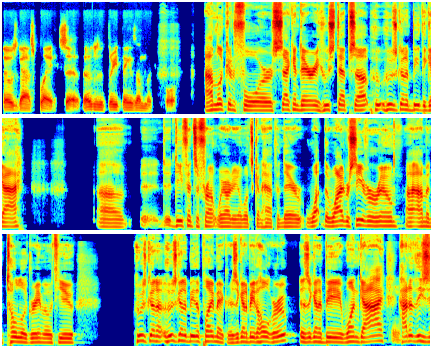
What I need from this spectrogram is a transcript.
those guys play. So those are the three things I'm looking for. I'm looking for secondary. Who steps up? Who, who's going to be the guy? Uh, defensive front, we already know what's going to happen there. What the wide receiver room? I, I'm in total agreement with you who's gonna who's gonna be the playmaker? Is it gonna be the whole group? Is it gonna be one guy? Mm. How do these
